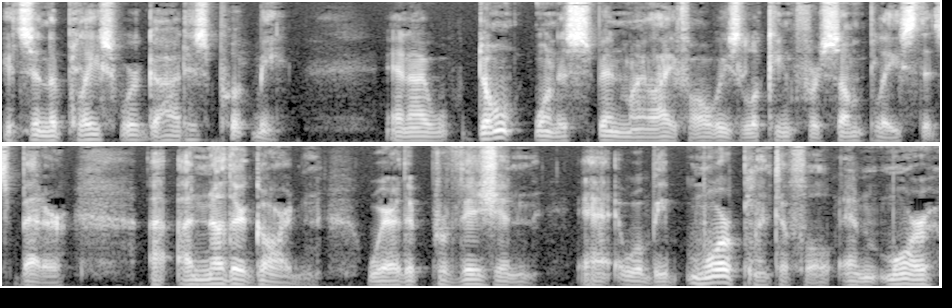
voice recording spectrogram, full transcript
it's in the place where God has put me. And I don't want to spend my life always looking for some place that's better, uh, another garden where the provision uh, will be more plentiful and more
